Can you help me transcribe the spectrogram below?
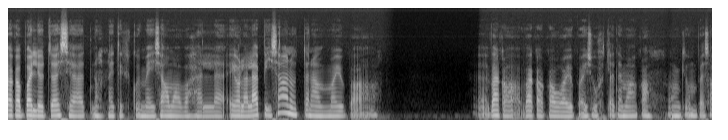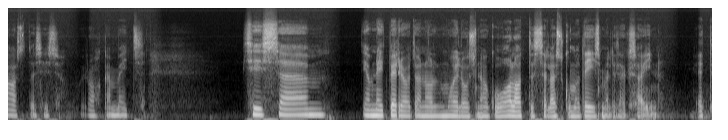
väga paljud asjad, noh näiteks kui me ei saa omavahel, ei ole läbi saanud, täna ma juba väga-väga kaua juba ei suhtle temaga, ongi umbes aasta siis või rohkem veits, siis ähm, ja neid perioode on olnud mu elus nagu alates sellest, kui ma teismeliseks sain et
